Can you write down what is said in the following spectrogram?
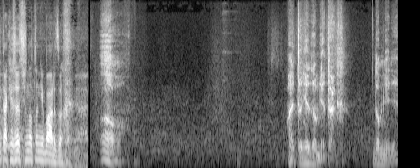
i takie rzeczy, no to nie bardzo. O. Ale to nie do mnie tak. Do mnie nie.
